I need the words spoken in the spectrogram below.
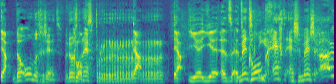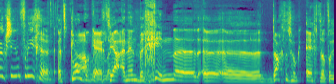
Ja. daaronder gezet. Waardoor Klopt. het gewoon echt... Ja, ja je, je, het, het Mensen klonk... gingen echt sms'en. Oh, ik zie hem vliegen. Het klonk Ja, ook echt. Ja, en in het begin eh, eh, eh, dachten ze ook echt dat er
